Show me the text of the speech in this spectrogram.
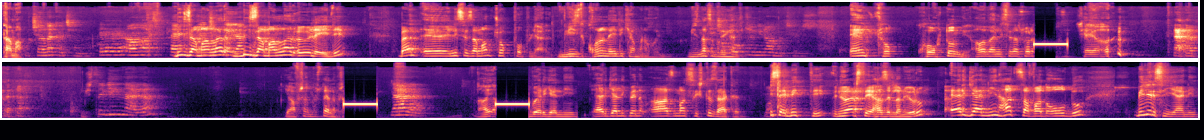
Tamam. Uçana kaçana. Eee anlat. Bir zamanlar bir zamanlar öyleydi. Ben e, lise zaman çok popülerdim. Biz konu neydi ki amına koyayım? Biz nasıl En buraya çok geldik? korktuğun günü anlatıyoruz. En çok korktuğum gün. Ama ben liseden sonra şey ya. Sevgilin nereden? Yavşak Mesut yavşak. Nereden? Ay bu ergenliğin. Ergenlik benim ağzıma sıçtı zaten. Lise bitti. Üniversiteye hazırlanıyorum. Ergenliğin had safhada olduğu bilirsin yani.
